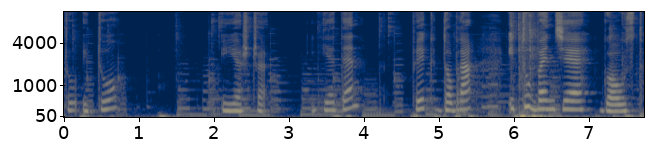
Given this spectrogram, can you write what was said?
tu i tu. I jeszcze jeden. Pyk, dobra. I tu będzie ghost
